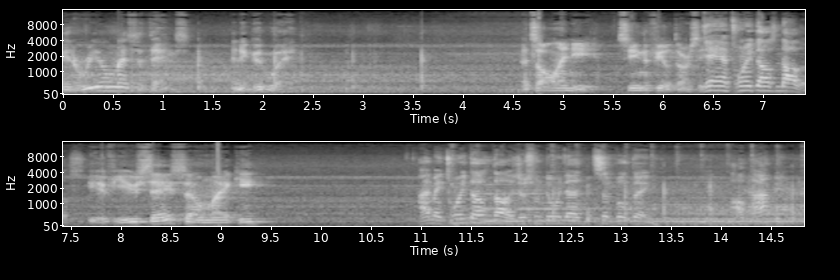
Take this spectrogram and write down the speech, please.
Made a real mess of things. In a good way. That's all I need. See you in the field, Darcy. Damn, twenty thousand dollars. If you say so, Mikey. I make twenty thousand dollars just from doing that simple thing. I'm happy.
